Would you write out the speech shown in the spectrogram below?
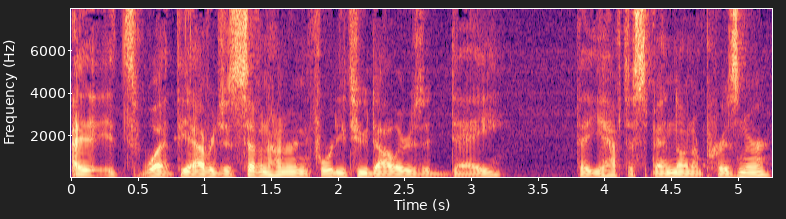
I, it's what the average is 742 dollars a day that you have to spend on a prisoner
